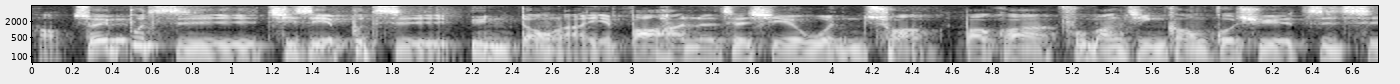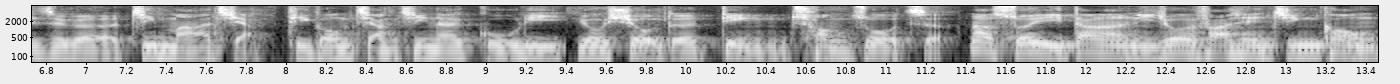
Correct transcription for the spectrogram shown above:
哦，所以不止，其实也不止运动啊，也包含了这些文创，包括富邦金金控过去也支持这个金马奖，提供奖金来鼓励优秀的电影创作者。那所以当然你就会发现金控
